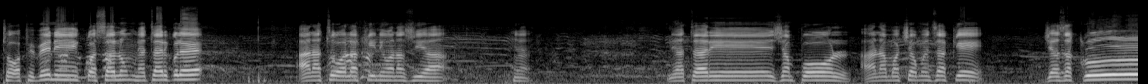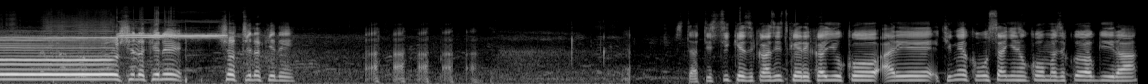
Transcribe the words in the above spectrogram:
toa pembeni kwa Salum, ni hatari kule, anatoa lakini wanazuia. Ni hatari. Jean Paul anamwachia mwenzake, jaza Cruz, lakini shoti lakini statisitike zikaba zitwereka yuko ari kimwe ku busa nyine nk'uko bamaze kubabwira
